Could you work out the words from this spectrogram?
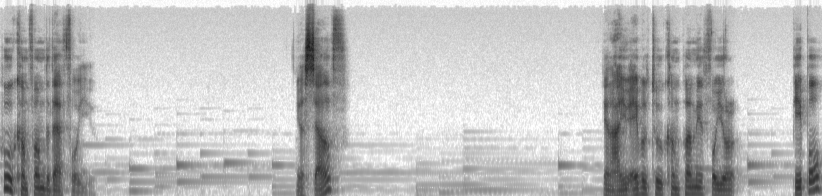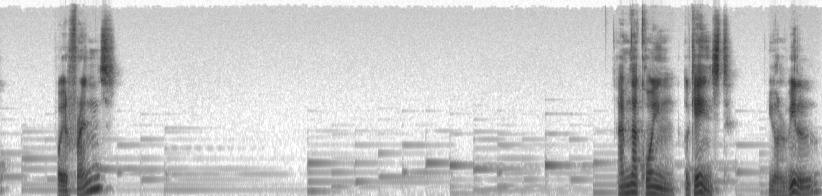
Who confirmed that for you? Yourself? Then are you able to confirm it for your people, for your friends? I'm not going against your will.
